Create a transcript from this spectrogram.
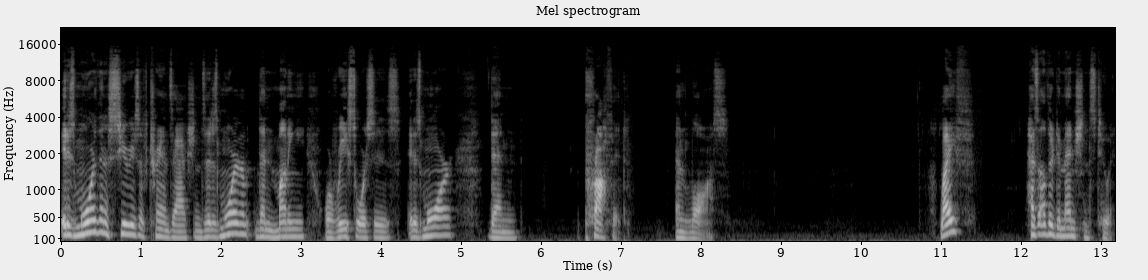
It is more than a series of transactions. It is more than money or resources. It is more than profit and loss. Life has other dimensions to it.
